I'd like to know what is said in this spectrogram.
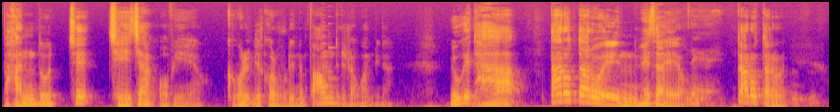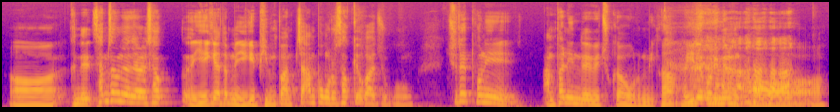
반도체 제작업이에요. 그걸 일컬 우리는 파운드리라고 합니다. 요게 다 따로따로인 회사예요. 네. 따로따로. 음. 어, 근데 삼성전자를 섞, 얘기하다 보면 이게 비빔밥 짬뽕으로 섞여가지고 휴대폰이 안 팔리는데 왜 주가가 오릅니까? 뭐 이래버리면, 어,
